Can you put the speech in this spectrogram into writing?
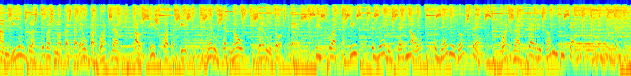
Envia'ns les teves notes de veu per WhatsApp al 646 079 023. 646 079 023. WhatsApp Territori 17.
